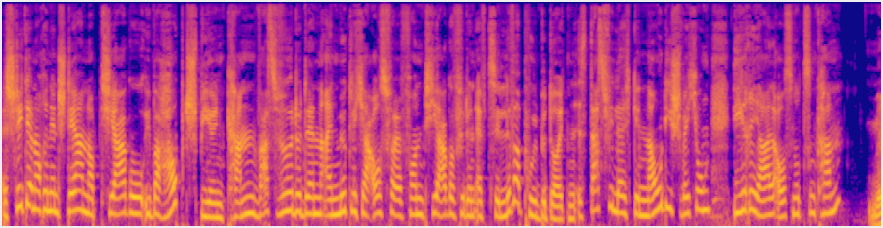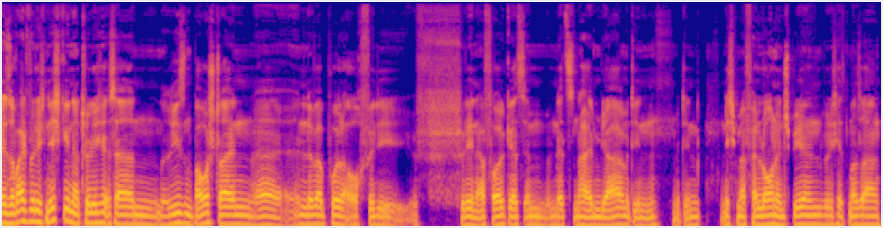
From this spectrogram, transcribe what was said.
Es steht ja noch in den Sternen, ob Thiago überhaupt spielen kann. Was würde denn ein möglicher Ausfall von Thiago für den FC Liverpool bedeuten? Ist das vielleicht genau die Schwächung, die Real ausnutzen kann? Nee, so weit würde ich nicht gehen. Natürlich ist er ein Riesenbaustein äh, in Liverpool auch für die für den Erfolg jetzt im, im letzten halben Jahr mit den mit den nicht mehr verlorenen Spielen, würde ich jetzt mal sagen,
